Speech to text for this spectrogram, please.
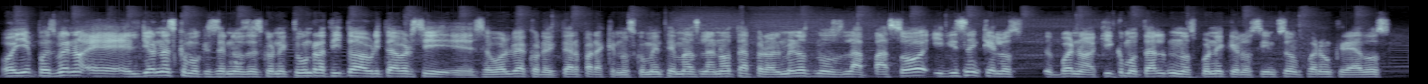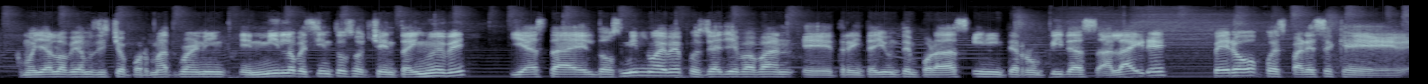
Oye, pues bueno, eh, el Jonas como que se nos desconectó un ratito, ahorita a ver si eh, se vuelve a conectar para que nos comente más la nota, pero al menos nos la pasó y dicen que los, bueno, aquí como tal nos pone que los Simpsons fueron creados, como ya lo habíamos dicho, por Matt Groening en 1989 y hasta el 2009 pues ya llevaban 31 temporadas ininterrumpidas al aire, pero pues parece que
